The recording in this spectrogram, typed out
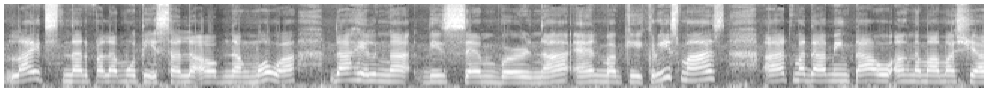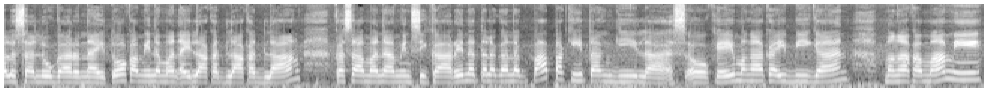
lights na palamuti sa loob ng MOA dahil nga December na and magki-Christmas at madaming tao ang namamasyal sa lugar na ito. Kami naman ay lakad-lakad lang. Kasama namin si Karen na talagang nagpapakitang gilas. Okay, mga kaibigan, mga kamami,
